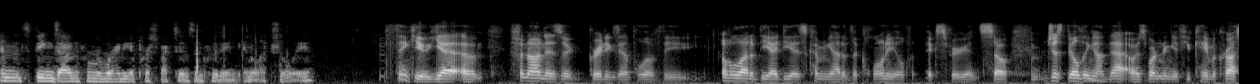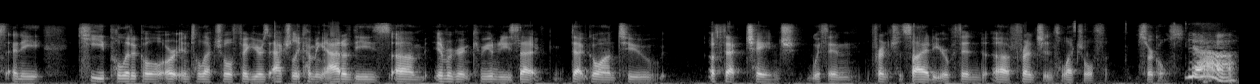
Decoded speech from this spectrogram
and it's being done from a variety of perspectives, including intellectually. Thank you. Yeah, um, Fanon is a great example of the of a lot of the ideas coming out of the colonial experience. So, just building on that, I was wondering if you came across any key political or intellectual figures actually coming out of these um, immigrant communities that that go on to affect change within French society or within uh, French intellectual f- circles. Yeah,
